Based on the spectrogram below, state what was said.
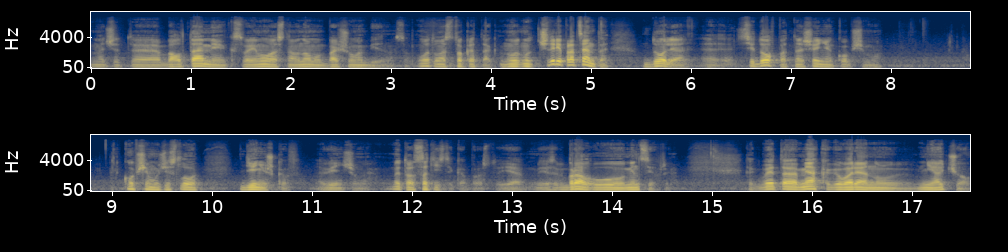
значит, э, болтами к своему основному большому бизнесу. Вот у нас только так. Ну, 4% ну, доля э, седов по отношению к общему, к общему числу денежков венчурных. Это статистика просто. Я, я брал у Минцифры. Как бы это, мягко говоря, ну, ни о чем.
